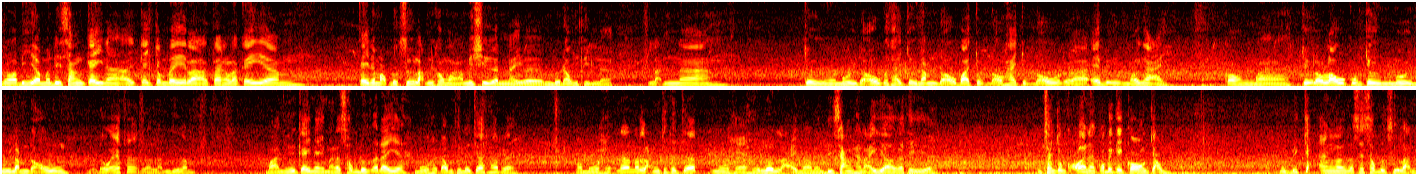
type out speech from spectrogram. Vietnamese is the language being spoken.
rồi bây giờ mình đi săn cây nè. Ở cây trong đây là toàn là cây um, cây nó mọc được xứ lạnh không à? Michigan này ờ, mùa đông thì là lạnh uh, trừ 10 độ có thể trừ 5 độ 30 độ 20 độ là every, mỗi ngày. Còn mà chưa lâu lâu cũng trừ 10 15 độ luôn. Độ F á, là lạnh dữ lắm. Mà những cây này mà nó sống được ở đây á, mùa hè đông thì nó chết hết rồi. Mà mùa hè nó nó lạnh chứ phải chết. Mùa hè thì nó lên lại mà mình đi săn hồi nãy giờ á thì ờ, mình sang trong cỏ này có mấy cây con trồng. Mình biết chắc ăn rồi, nó sẽ sống được xứ lạnh.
